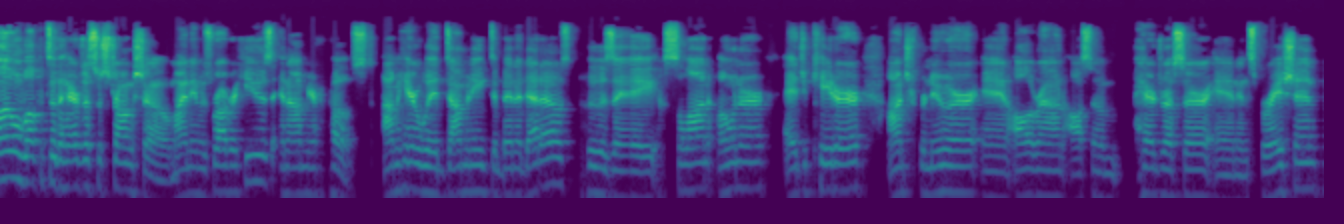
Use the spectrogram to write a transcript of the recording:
Hello and welcome to the Hairdresser Strong Show. My name is Robert Hughes and I'm your host. I'm here with Dominique DiBenedetto, who is a salon owner, educator, entrepreneur, and all around awesome hairdresser and inspiration.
